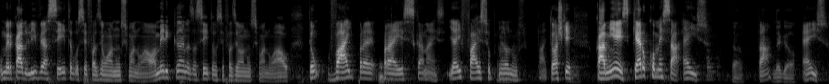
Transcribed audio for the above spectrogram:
O Mercado Livre aceita você fazer um anúncio manual. Americanas aceita você fazer um anúncio manual. Então, vai para esses canais. E aí faz o seu primeiro anúncio. tá? Então, acho que o caminho é esse. Quero começar. É isso. Tá. Tá? Legal. É isso.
